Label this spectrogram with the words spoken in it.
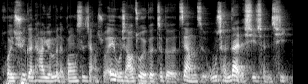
回去跟他原本的公司讲说：“哎，我想要做一个这个这样子无尘袋的吸尘器。”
